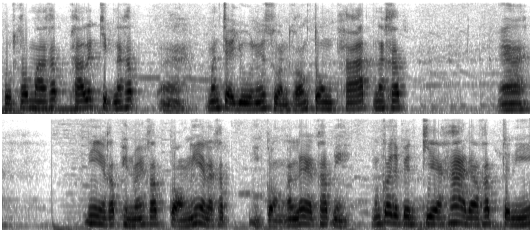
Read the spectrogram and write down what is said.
กดเข้ามาครับภารกิจนะครับอ่ามันจะอยู่ในส่วนของตรงพาร์ทนะครับอ่านี่ครับเห็นไหมครับกล่องนี่แหละครับนี่กล่องอันแรกครับนี่มันก็จะเป็นเกียร์5ดาวครับตัวนี้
